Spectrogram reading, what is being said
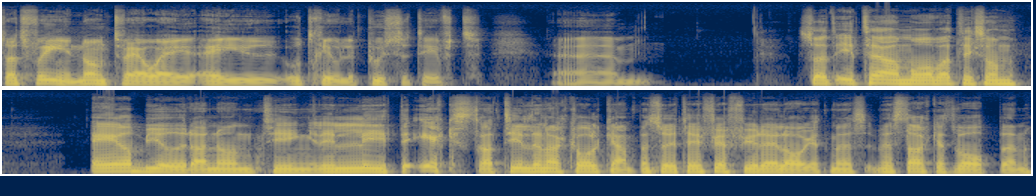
Så att få in de två är, är ju otroligt positivt. Ehm, Så att i termer av att liksom erbjuda någonting lite extra till den här kvalkampen så är TFF ju det laget med, med starkast vapen.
